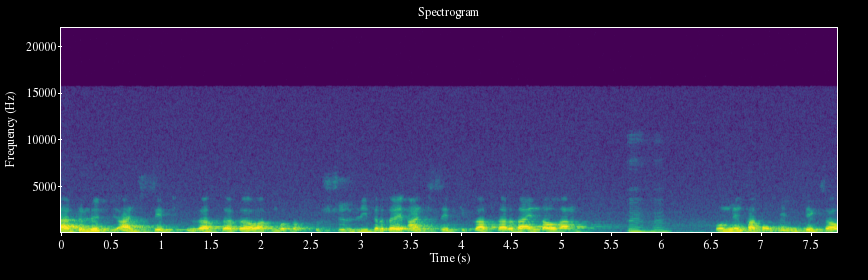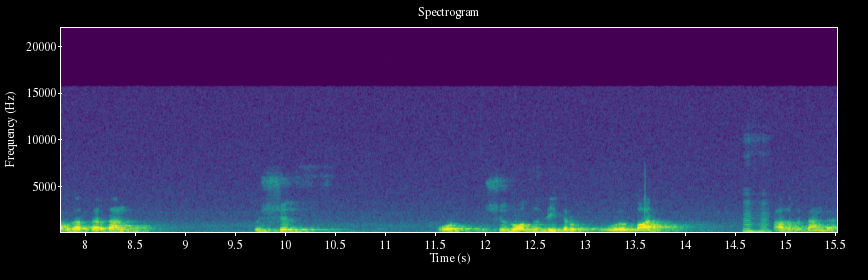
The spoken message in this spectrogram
әртүрлі антисептик заттарды алатын болсақ үш жүз литрдай антисептик заттары дайындалған. Мхм. Сонымен қатар дезинфекциялық заттардан үш жүз үш жүз отыз литр бар. Мхм. Қазіргі таңда.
